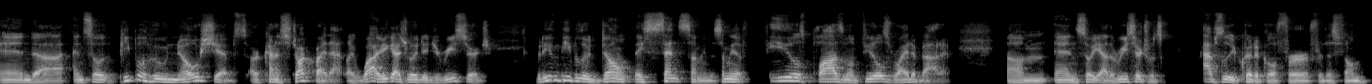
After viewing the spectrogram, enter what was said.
and uh, and so people who know ships are kind of struck by that. Like wow you guys really did your research but even people who don't they sense something something that feels plausible and feels right about it um, and so yeah the research was absolutely critical for for this film.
